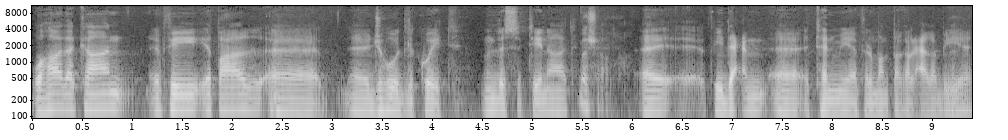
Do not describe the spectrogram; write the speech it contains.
وهذا كان في إطار آه، آه، جهود الكويت منذ الستينات. ما شاء الله. آه، في دعم آه، التنمية في المنطقة العربية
